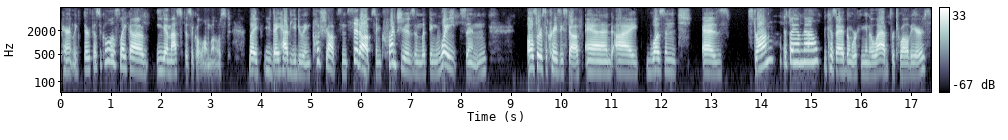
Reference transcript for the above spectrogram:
apparently, their physical is like a EMS physical almost. Like they have you doing push ups and sit ups and crunches and lifting weights and all sorts of crazy stuff. And I wasn't as strong as I am now because I had been working in a lab for 12 years.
